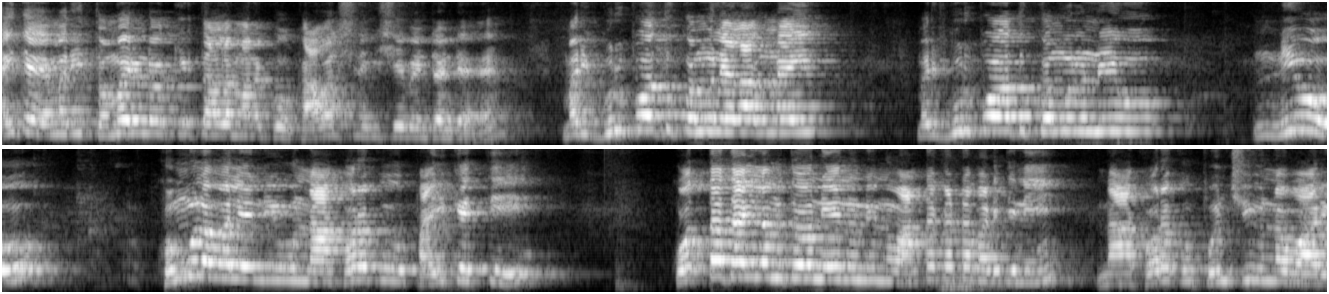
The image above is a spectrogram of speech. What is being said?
అయితే మరి తొంభై రెండవ కీర్తనలో మనకు కావలసిన విషయం ఏంటంటే మరి గురుపోతు కొమ్ములు ఎలా ఉన్నాయి? మరి గురుపోతు కొమ్ములు నీవు నీవు కొమ్ముల వలె నీవు నా కొరకు పైకెత్తి కొత్త తైలంతో నేను నిన్ను అంటకట్టబడి తిని నా కొరకు పొంచి ఉన్న వారి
